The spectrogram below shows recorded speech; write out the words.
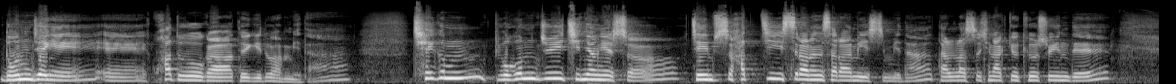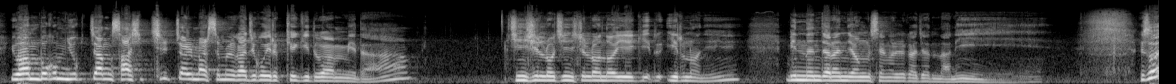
논쟁의 화두가 되기도 합니다. 최근 복음주의 진영에서 제임스 핫지스라는 사람이 있습니다. 달라스 신학교 교수인데 요한복음 6장 47절 말씀을 가지고 이렇게 기도합니다. 진실로 진실로 너희에게 이르노니 믿는 자는 영생을 가졌나니 그래서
